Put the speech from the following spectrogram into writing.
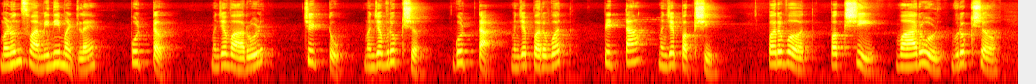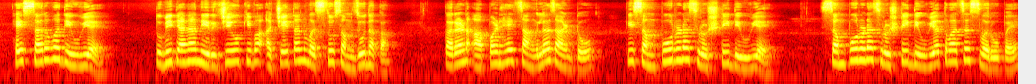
म्हणून स्वामींनी म्हटलं आहे पुट्ट म्हणजे वारुळ चिट्टू म्हणजे वृक्ष गुट्टा म्हणजे पर्वत पिट्टा म्हणजे पक्षी. पर्वत पक्षी वारूळ वृक्ष हे सर्व दिव्य आहे. तुम्ही त्यांना निर्जीव किंवा अचेतन वस्तू समजू नका. कारण आपण हे चांगलं जाणतो की संपूर्ण सृष्टी दिव्य आहे. संपूर्ण सृष्टी दिव्यत्वाचं स्वरूप आहे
